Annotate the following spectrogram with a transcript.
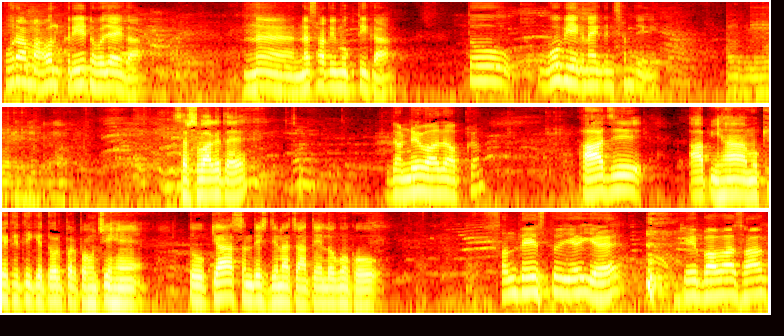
पूरा माहौल क्रिएट हो जाएगा न नशा विमुक्ति का तो वो भी एक ना एक दिन समझेंगे। सर स्वागत है। धन्यवाद आपका। आज आप यहाँ मुख्य अतिथि के तौर पर पहुँचे हैं तो क्या संदेश देना चाहते हैं लोगों को? संदेश तो यही है कि बाबा साहब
